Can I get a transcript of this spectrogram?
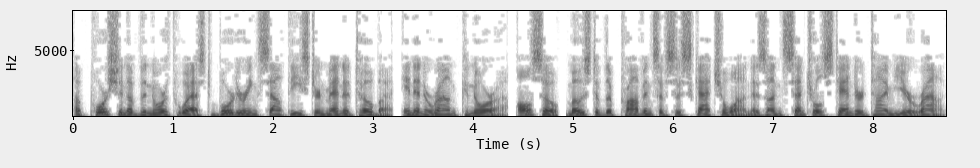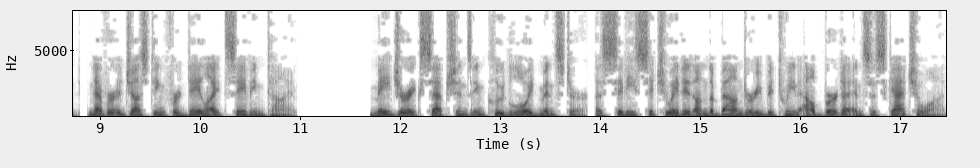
a portion of the northwest bordering southeastern Manitoba, in and around Kenora. Also, most of the province of Saskatchewan is on Central Standard Time year-round, never adjusting for daylight saving time. Major exceptions include Lloydminster, a city situated on the boundary between Alberta and Saskatchewan.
